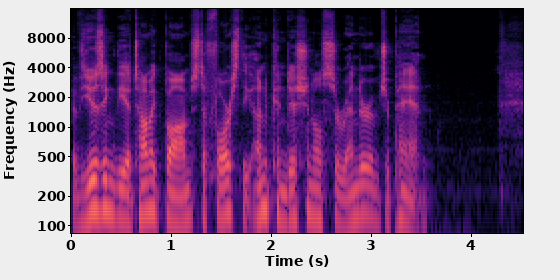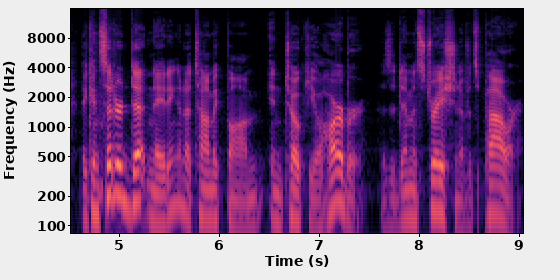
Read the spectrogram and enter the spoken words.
of using the atomic bombs to force the unconditional surrender of Japan. They considered detonating an atomic bomb in Tokyo Harbor as a demonstration of its power.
